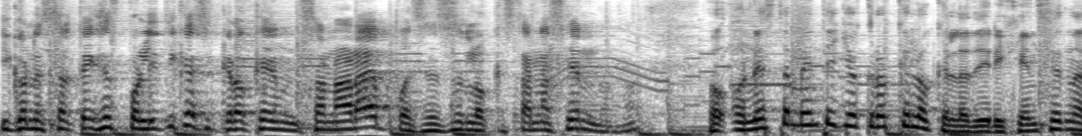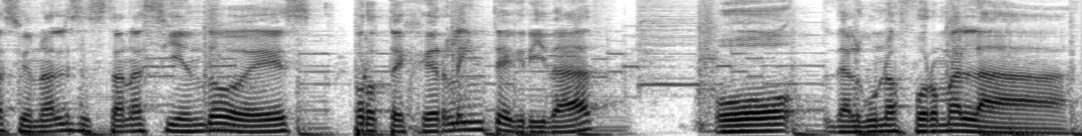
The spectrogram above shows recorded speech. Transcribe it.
estrategias políticas y creo que en Sonora pues eso es lo que están haciendo, ¿no? Honestamente, yo creo que lo que las dirigencias nacionales están haciendo es proteger la integridad o de alguna forma la.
